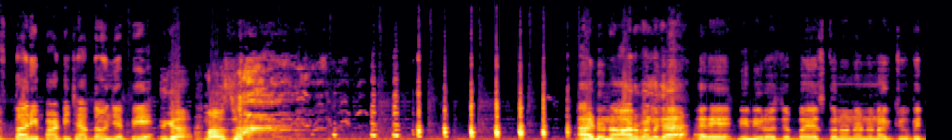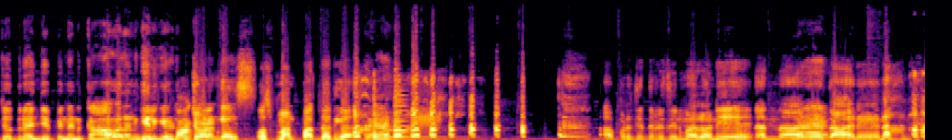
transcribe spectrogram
ఇఫ్తారీ పార్టీ చేద్దాం అని చెప్పి. ఇక మా ఉస్మాన్ ఆడు నార్మల్గా అరే నేను ఈ రోజు జబ్బా వేసుకుని ఉన్నాను నాకు చూపించొద్దురా అని చెప్పి నన్ను కావాలని గెలికాడు చూడండి గైస్ ఉస్మాన్ పద్ధతిగా. అపరిచితుడు సినిమాలోని తన్నానే తానే నానే.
